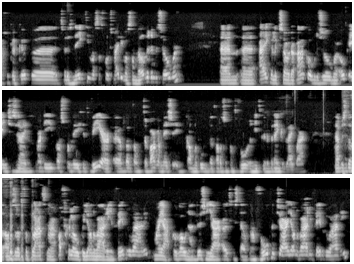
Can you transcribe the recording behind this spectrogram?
Afrika Cup, uh, eh, 2019 was dat volgens mij, die was dan wel weer in de zomer. En uh, eigenlijk zou er aankomende zomer ook eentje zijn, maar die was vanwege het weer, omdat het dan te warm is in Cameroen, dat hadden ze van tevoren niet kunnen bedenken blijkbaar. Hebben ze dat, hadden ze dat verplaatst naar afgelopen januari en februari. Maar ja, corona, dus een jaar uitgesteld naar volgend jaar januari, februari.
